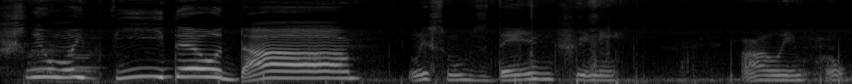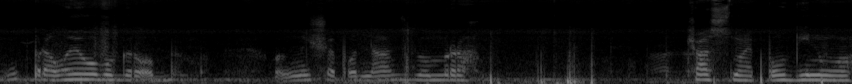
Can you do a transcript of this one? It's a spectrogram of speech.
Šli u moj video, da. Mi smo u Zdenčini. Ali upravo je ovo grob. Od Miša pod nazivom R. Časno je poginuo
